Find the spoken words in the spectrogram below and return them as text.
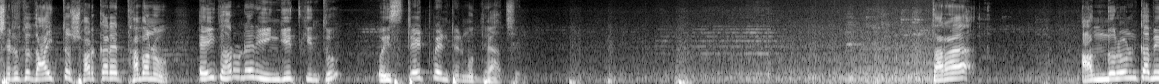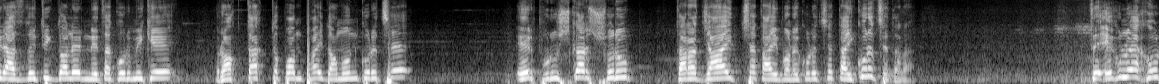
সেটা তো দায়িত্ব সরকারের থামানো। এই ধরনের ইঙ্গিত কিন্তু ওই স্টেটমেন্টের মধ্যে আছে। তারা আন্দোলনকামী রাজনৈতিক দলের নেতাকর্মীকে রক্তাক্ত পন্থায় দমন করেছে। এর পুরস্কার স্বরূপ তারা যা ইচ্ছা তাই মনে করেছে, তাই করেছে তারা। তো এগুলো এখন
